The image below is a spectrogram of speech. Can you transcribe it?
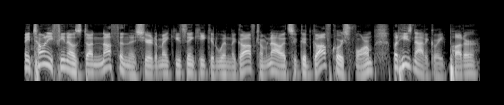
I mean, Tony Finau's done nothing this year to make you think he could win the golf tournament. Now, it's a good golf course for him, but he's not a great putter.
